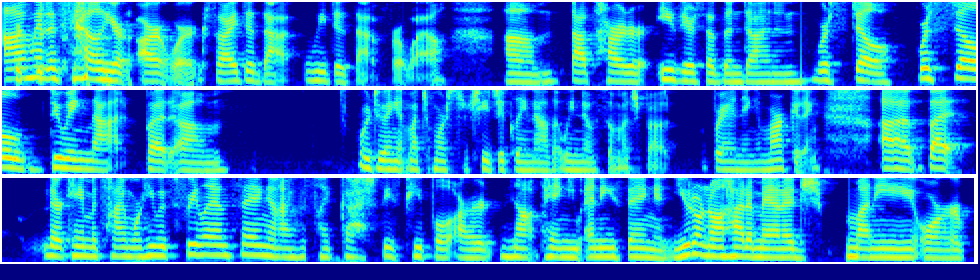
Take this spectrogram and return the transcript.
I'm going to sell your artwork. So, I did that. We did that for a while. Um, that's harder, easier said than done. And we're still, we're still doing that. But, um, we're doing it much more strategically now that we know so much about branding and marketing. Uh, but there came a time where he was freelancing and I was like, gosh, these people are not paying you anything and you don't know how to manage money or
